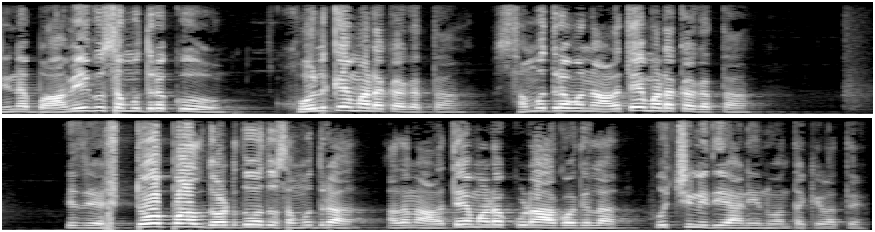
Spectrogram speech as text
ನಿನ್ನ ಬಾವಿಗೂ ಸಮುದ್ರಕ್ಕೂ ಹೋಲಿಕೆ ಮಾಡೋಕ್ಕಾಗತ್ತಾ? ಸಮುದ್ರವನ್ನು ಅಳತೆ ಮಾಡೋಕ್ಕಾಗತ್ತಾ? ಇದ್ರೆ ಎಷ್ಟೋ ಪಾಲ್ ದೊಡ್ಡದು ಅದು ಸಮುದ್ರ, ಅದನ್ನು ಅಳತೆ ಮಾಡೋಕ್ಕೆ ಕೂಡ ಆಗೋದಿಲ್ಲ. ಹುಚ್ಚಿನಿದೆಯಾ ನೀನು ಅಂತ ಕೇಳತ್ತೆ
